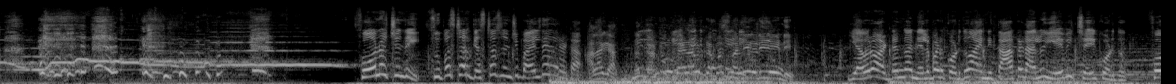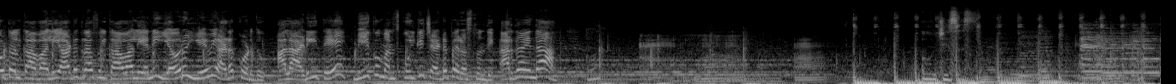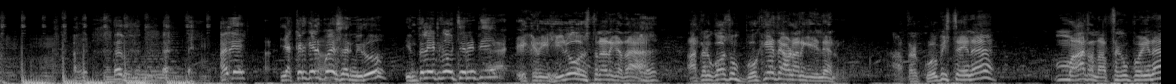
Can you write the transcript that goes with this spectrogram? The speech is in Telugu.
ఫోన్ వచ్చింది. సూపర్ స్టార్ గెస్ట్ హౌస్ నుంచి బయలుదేరారట. అలాగా. కంట్రోల్ మేడం టపాసులు అన్నీ రెడీ చేయండి. ఎవరు అడ్డంగా నిలబడకూడదు. ఆయన్ని తాకడాలు ఏవి చేయకూడదు. ఫోటోలు కావాలి ఆటోగ్రాఫ్లు కావాలి అని ఎవరు ఏవి అడగకూడదు. అలా అడిగితే మీకు మన స్కూల్కి చెడ్డ పేరు వస్తుంది. అర్థమైందా? Oh Jesus. అరే ఎక్కడికి వెళ్ళిపోయారు సార్ మీరు? ఇంత లేట్గా వచ్చారేంటి? ఇక్కడికి హీరో వస్తున్నాడు కదా. అతని కోసం బొకే తేవడానికి వెళ్ళాను. అతను కోపిస్తేనా మాట నచ్చకపోయినా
